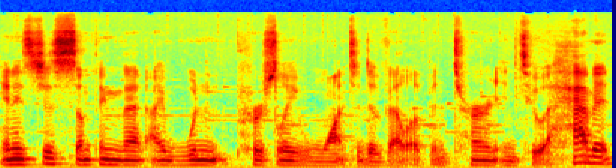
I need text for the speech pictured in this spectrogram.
and it's just something that I wouldn't personally want to develop and turn into a habit.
